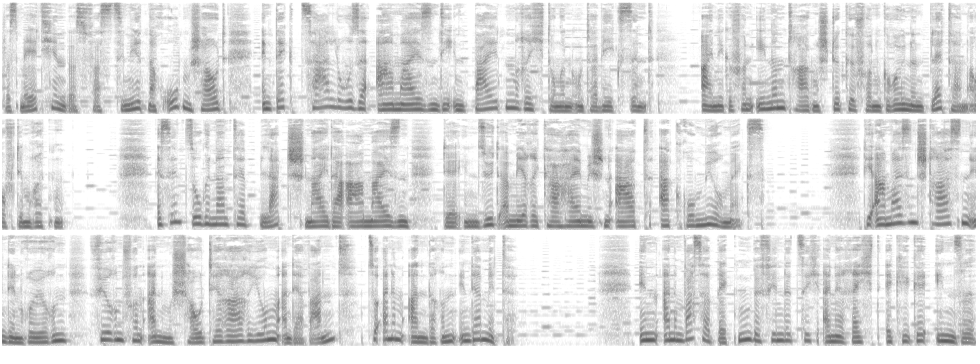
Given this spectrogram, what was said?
Das Mädchen, das fasziniert nach oben schaut, entdeckt zahllose Ameisen, die in beiden Richtungen unterwegs sind. Einige von ihnen tragen Stücke von grünen Blättern auf dem Rücken. Es sind sogenannte Blattschneiderameisen der in Südamerika heimischen Art Acromyrmex. Die Ameisenstraßen in den Röhren führen von einem Schauterrarium an der Wand zu einem anderen in der Mitte. In einem Wasserbecken befindet sich eine rechteckige Insel,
